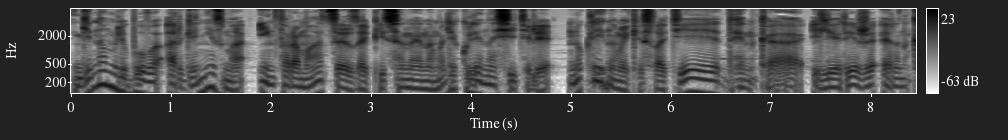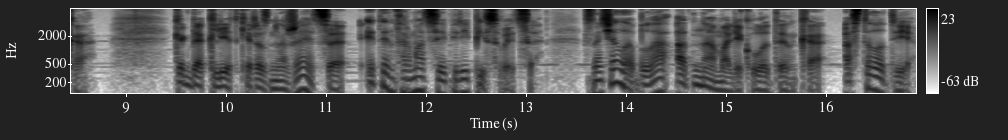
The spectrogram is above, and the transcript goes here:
Геном любого организма – информация, записанная на молекуле носителе, нуклеиновой кислоте, ДНК или реже РНК – когда клетки размножаются, эта информация переписывается. Сначала была одна молекула ДНК, а стало две.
